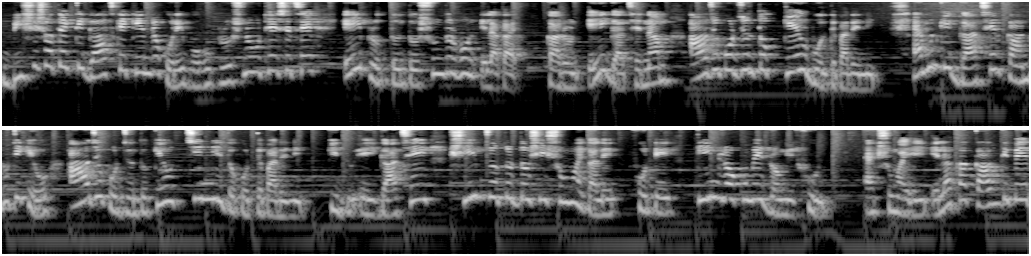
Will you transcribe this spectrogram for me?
বিশেষত একটি গাছকে কেন্দ্র করে বহু প্রশ্ন উঠে এসেছে এই প্রত্যন্ত সুন্দরবন এলাকায়। কারণ এই গাছের নাম আজও পর্যন্ত কেউ বলতে পারেনি। এমনকি গাছের কাণ্ডটিকেও আজও পর্যন্ত কেউ চিহ্নিত করতে পারেনি। কিন্তু এই গাছেই শিব চতুর্দশীর সময়কালে ফোটে তিন রকমের রঙের ফুল। একসময় এই এলাকা কাকদ্বীপের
